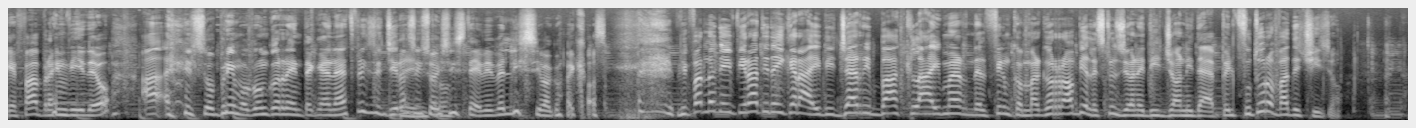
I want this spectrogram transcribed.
che fa Prime Video ha il suo primo concorrente che è Netflix e gira sui Dentro. suoi sistemi. Bellissima come cosa. Vi parlo dei Pirati dei Caraibi, Jerry Buckleimer del film con Margot Robbie all'esclusione di Johnny Depp. Il futuro va deciso.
